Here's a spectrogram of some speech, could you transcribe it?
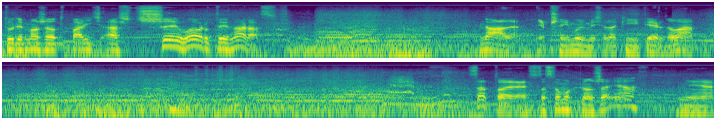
który może odpalić aż trzy Wordy naraz. No ale nie przejmujmy się takimi pierdołami. Co to jest? To są okrążenia? Nie.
